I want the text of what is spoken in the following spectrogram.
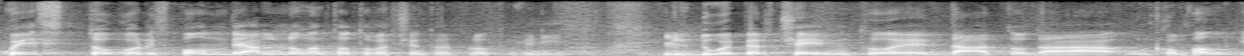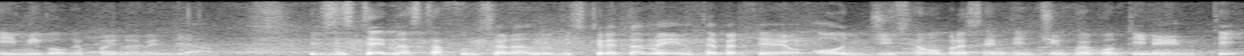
Questo corrisponde al 98% del prodotto finito. Il 2% è dato da un compound chimico che poi noi vendiamo. Il sistema sta funzionando discretamente perché oggi siamo presenti in 5 continenti,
